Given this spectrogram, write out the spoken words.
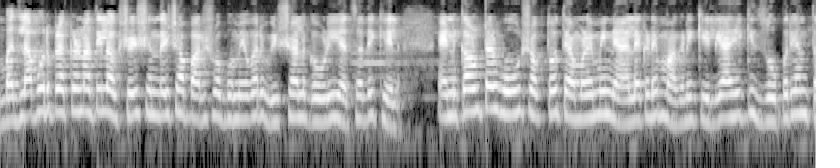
बदलापूर प्रकरणातील अक्षय शिंदेच्या पार्श्वभूमीवर विशाल गवळी याचा देखील एन्काउंटर होऊ शकतो. त्यामुळे मी न्यायालयाकडे मागणी केली आहे की जोपर्यंत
